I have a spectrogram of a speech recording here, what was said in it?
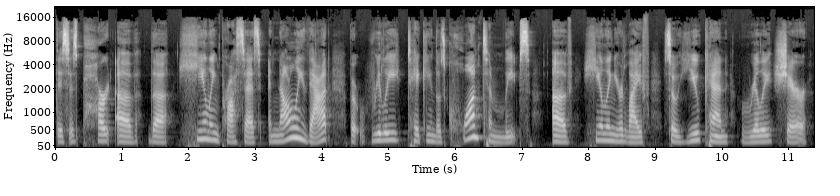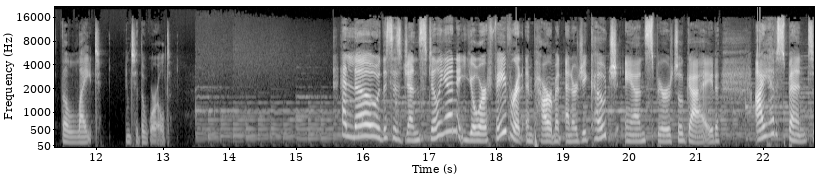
This is part of the healing process. And not only that, but really taking those quantum leaps of healing your life so you can really share the light into the world. Hello, this is Jen Stillion, your favorite empowerment energy coach and spiritual guide. I have spent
